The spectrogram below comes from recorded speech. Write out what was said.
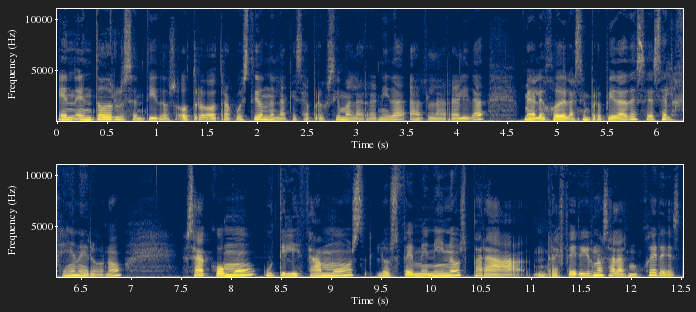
en, en todos los sentidos. Otro, otra cuestión en la que se aproxima a la realidad, a la realidad, me alejo de las impropiedades, es el género, ¿no? O sea, cómo utilizamos los femeninos para referirnos a las mujeres,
